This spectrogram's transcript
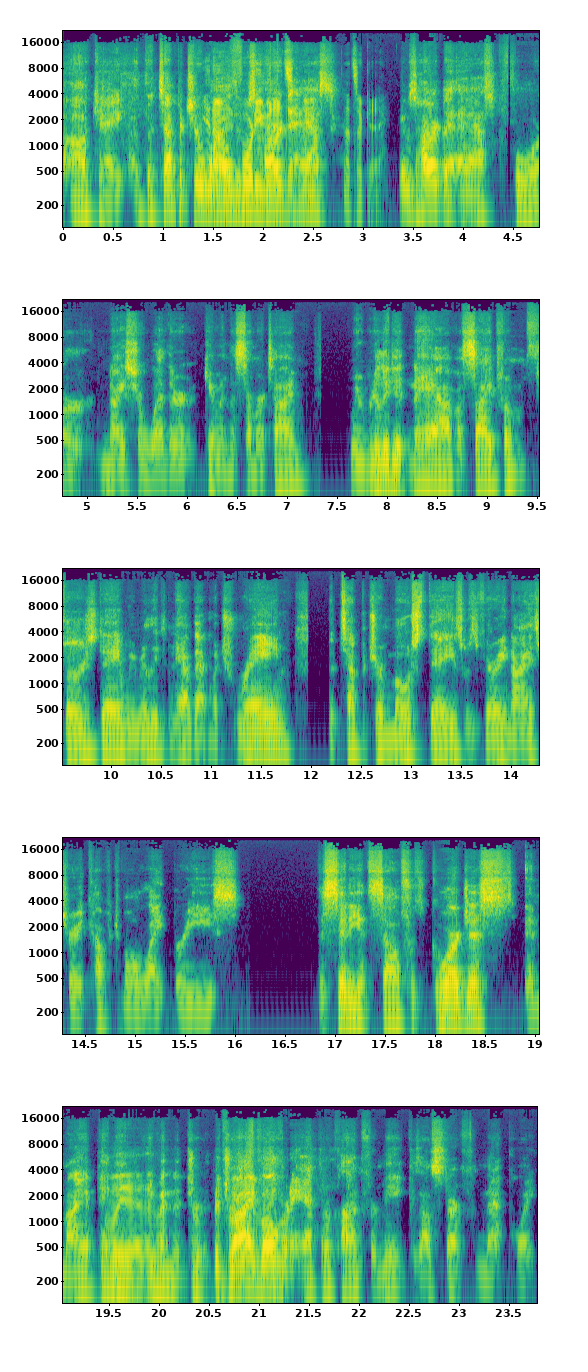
Anthrocon. Okay, uh, the temperature You know, wise, it was 40 hard minutes to in. ask. That's okay. It was hard to ask for nicer weather given the summertime. We really didn't have, aside from Thursday, we really didn't have that much rain. The temperature most days was very nice, very comfortable, light breeze. The city itself was gorgeous, in my opinion. yeah. Even the, dr- the drive over to Anthrocon for me, because I'll start from that point.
